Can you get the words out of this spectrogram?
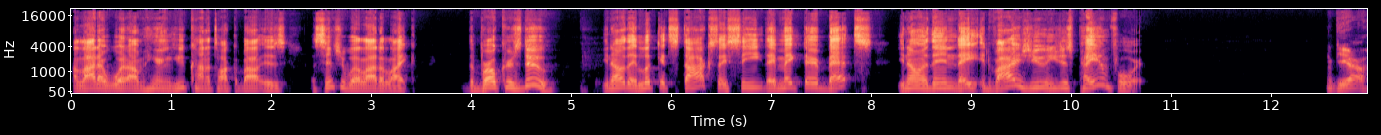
a lot of what I'm hearing you kind of talk about is essentially what a lot of like the brokers do. You know, they look at stocks, they see, they make their bets, you know, and then they advise you and you just pay them for it. Yeah,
